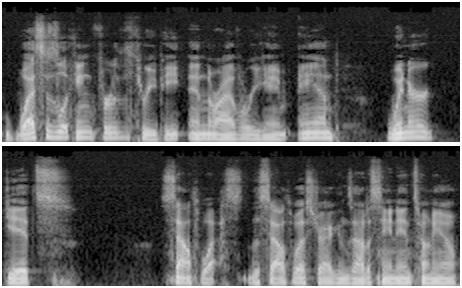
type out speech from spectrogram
West is looking for the three-peat in the rivalry game, and winner gets Southwest. The Southwest Dragons out of San Antonio.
